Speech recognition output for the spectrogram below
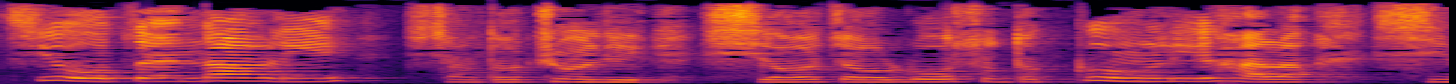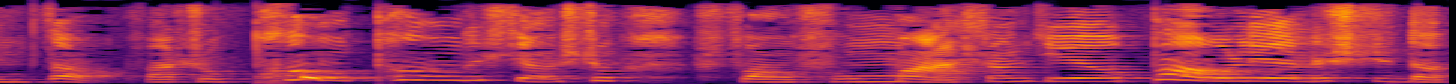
就在那里。想到这里，小脚啰嗦的更厉害了，心脏发出砰砰的响声，仿佛马上就要爆裂了似的。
